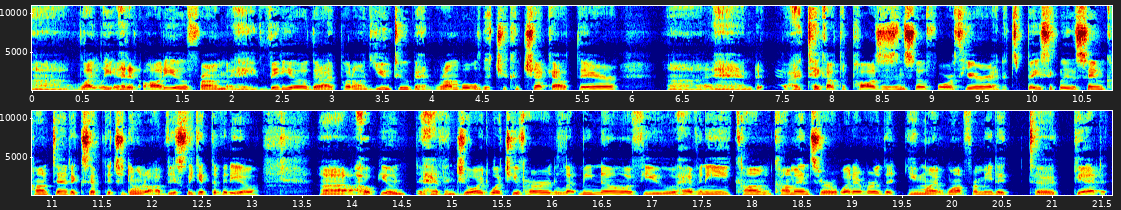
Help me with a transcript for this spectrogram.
uh, lightly edit audio from a video that I put on YouTube and Rumble that you can check out there. Uh, and I take out the pauses and so forth here, and it's basically the same content except that you don't obviously get the video. Uh, I hope you have enjoyed what you've heard. Let me know if you have any com- comments or whatever that you might want from me to, to get.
